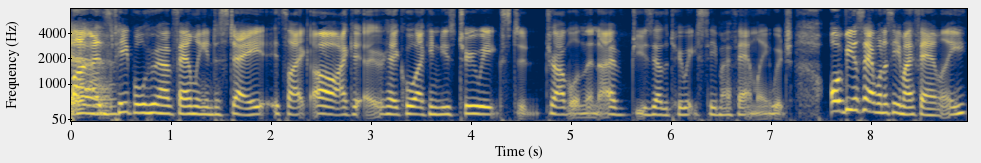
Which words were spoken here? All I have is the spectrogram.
But as people who have family interstate, it's like, oh, I can, okay, cool, I can use two weeks to travel, and then I have to use the other two weeks to see my family. Which obviously I want to see my family.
